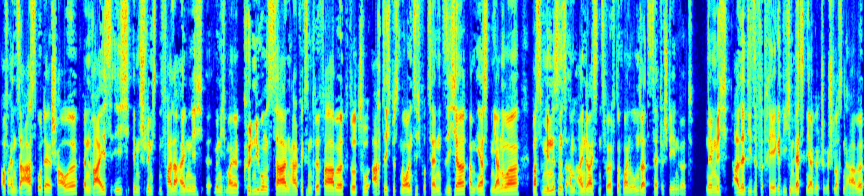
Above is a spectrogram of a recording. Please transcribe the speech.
auf ein SaaS-Modell schaue, dann weiß ich im schlimmsten Falle eigentlich, äh, wenn ich meine Kündigungszahlen halbwegs im Griff habe, so zu 80 bis 90 Prozent sicher am 1. Januar, was mindestens am 31.12. auf meinem Umsatzzettel stehen stehen wird. Nämlich alle diese Verträge, die ich im letzten Jahr geschlossen habe,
